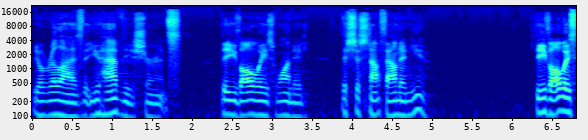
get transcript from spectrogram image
you'll realize that you have the assurance that you've always wanted. It's just not found in you. That you've always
